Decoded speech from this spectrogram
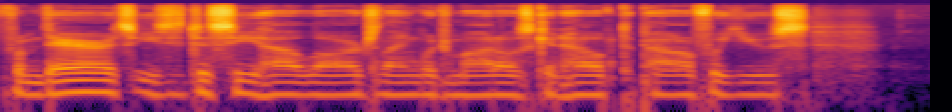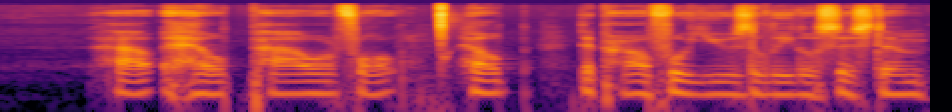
From there, it's easy to see how large language models can help the powerful use how help powerful help the powerful use the legal system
